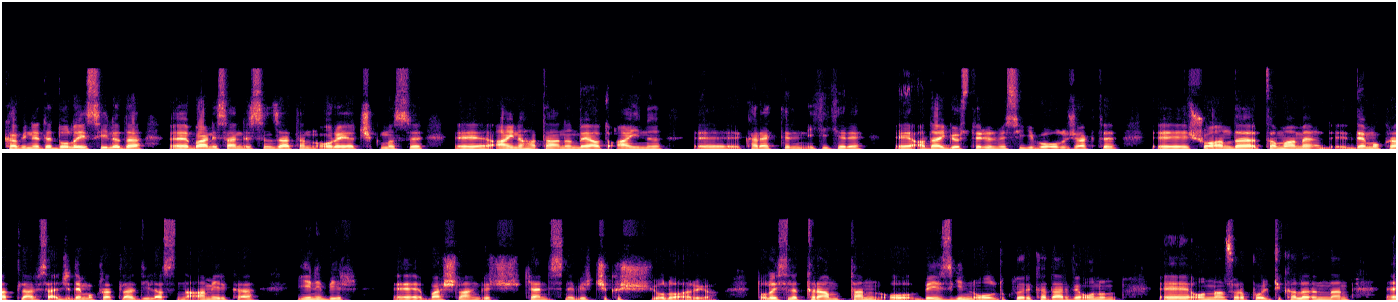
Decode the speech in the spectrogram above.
kabinede. Dolayısıyla da e, Bernie Sanders'ın zaten oraya çıkması e, aynı hatanın veyahut aynı e, karakterin iki kere e, aday gösterilmesi gibi olacaktı. E, şu anda tamamen e, demokratlar, sadece demokratlar değil aslında Amerika yeni bir e, başlangıç, kendisine bir çıkış yolu arıyor. Dolayısıyla Trump'tan o bezgin oldukları kadar ve onun e, ondan sonra politikalarından e,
